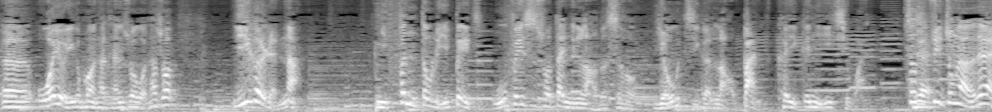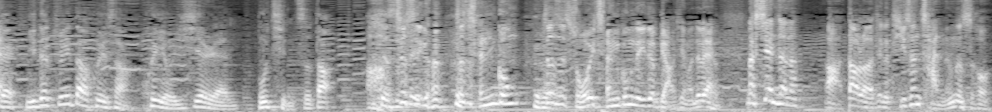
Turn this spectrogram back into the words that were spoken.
呃，我有一个朋友，他曾说过，他说，一个人呐、你奋斗了一辈子，无非是说在你老的时候有几个老伴可以跟你一起玩，这是最重要的，对不对？对，你的追悼会上会有一些人不请自到，啊，这是最这是一个，这是成功，这是所谓成功的一个表现嘛，对不对？那现在呢，啊，到了这个提升产能的时候，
